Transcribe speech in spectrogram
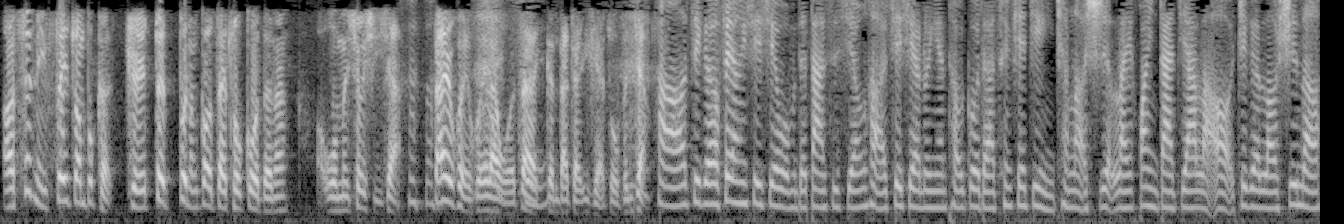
啊是你非装不可、绝对不能够再错过的呢？我们休息一下，待会回来我再跟大家一起来做分享。好，这个非常谢谢我们的大师兄哈，谢谢龙岩投顾的陈学静陈老师来欢迎大家了哦。这个老师呢，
